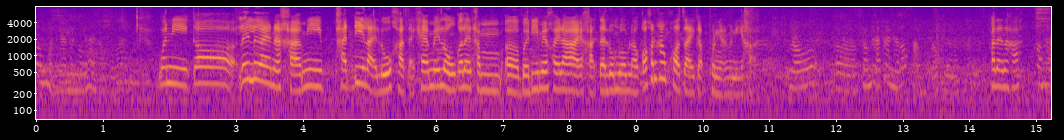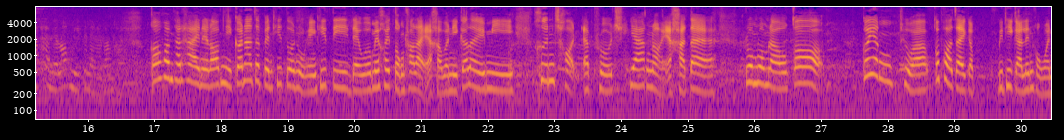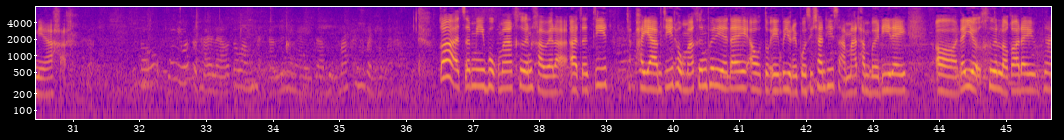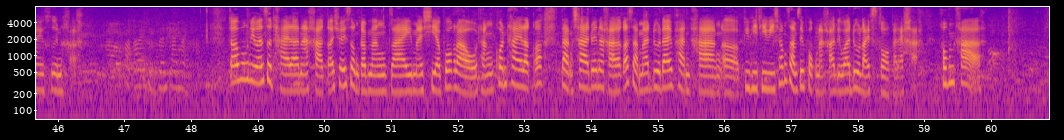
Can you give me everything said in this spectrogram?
รวมผลงานวันนี้หน่อยค่ะคุณว่าวันนี้ก็เรื่อยๆนะคะ มีพัดดีหลายลูกค่ะ แต่แค่ไม่ลงก็เลยทำเอ่อเบอร์ดี้ไม่ค่อยได้ค่ะ แต่รวมๆแล้วก็ค่อนข้างพอใจกับผลงานวันนี้ค่ะ แล้วเอ่อความท้าทายในรอบสามของเราคืออะไรคะอะไรนะคะ ความท้าทายในรอบนี้เป็นยังไงบ้างคะก็ความท้าทายในรอบนี้ก็น่าจะเป็นที่ตัวหนูเองที่ตีเดเวอร์ไม่ค่อยตรงเท่าไหร่อะค่ะ วันนี้ก็เลยมีขึ้นช็อต approach ยากหน่อยอะค่ะ แต่รวมๆแล้วก็ก็ยังถือว่าก็พอใจกับ วิธีการเล่นของวันนี้ค่ะ แล้วพรุ่งนี้วันสุดท้ายแล้วจะวางแผนการเล่นยังไง จะบุกมากขึ้นกว่านี้อีกไหมคะก็อาจจะมีบุกมากขึ้นค่ะ เวลาอาจจะจี้พยายามจี้ธงมากขึ้นเพื่อที่จะได้เอาตัวเองไปอยู่ในโพสิชันที่สามารถทำเบอร์ดี้ได้เอ่อได้เยอะขึ้นแล้วก็ได้ง่ายขึ้นค่ะฝากอะไร ถึงแฟนๆหน่อยค่ะก็พรุ่งนี้วันสุดท้ายแล้วนะคะ ก็ช่วยส่งกำลังใจมาเชียร์พวกเราทั้งคนไทยแล้วก็ต่างชาติด้วยนะคะ แล้วก็สามารถดูได้ผ่านทางเอ่อ PPTV ช่อง 36 นะคะ หรือว่าดูไลฟ์สกอร์ก็ได้ค่ะ ขอบคุณค่ะ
